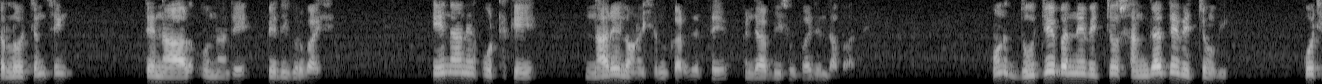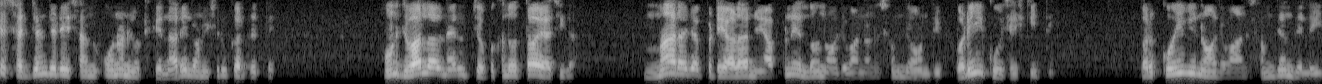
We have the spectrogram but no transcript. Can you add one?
ਤਰਲੋਚਨ ਸਿੰਘ ਤੇ ਨਾਲ ਉਹਨਾਂ ਦੇ ਪੇਦੀ ਗੁਰਬਾਈ ਸਿੰਘ, ਇਹਨਾਂ ਨੇ ਉੱਠ ਕੇ ਨਾਰੇ ਲਾਉਣੇ ਸ਼ੁਰੂ ਕਰ ਦਿੱਤੇ ਪੰਜਾਬੀ ਸੂਬਾ ਜਿੰਦਾਬਾਦ ਦੇ। ਹੁਣ ਦੂਜੇ ਬੰਨੇ ਵਿੱਚੋਂ, ਸੰਗਤ ਦੇ ਵਿੱਚੋਂ ਵੀ ਕੁਝ ਸੱਜਣ ਜਿਹੜੇ ਸਨ, ਉਹਨਾਂ ਨੇ ਉੱਠ ਕੇ ਨਾਰੇ ਲਾਉਣੇ ਸ਼ੁਰੂ ਕਰ ਦਿੱਤੇ। ਹੁਣ ਜਵਾਹਰ ਲਾਲ ਨਹਿਰੂ ਚੁੱਪ ਖਲੋਤਾ ਹੋਇਆ ਸੀਗਾ। ਮਹਾਰਾਜਾ ਪਟਿਆਲਾ ਨੇ ਆਪਣੇ ਵੱਲੋਂ ਨੌਜਵਾਨਾਂ ਨੂੰ ਸਮਝਾਉਣ ਦੀ ਬੜੀ ਕੋਸ਼ਿਸ਼ ਕੀਤੀ। ਪਰ ਕੋਈ ਵੀ ਨੌਜਵਾਨ ਸਮਝਣ ਦੇ ਲਈ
